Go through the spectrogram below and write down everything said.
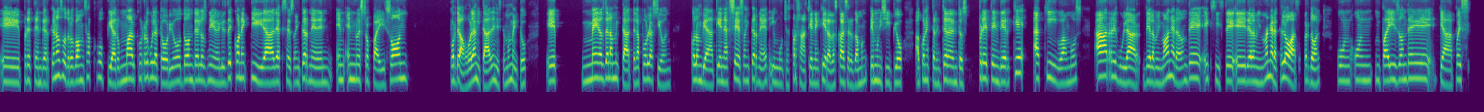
Eh, pretender que nosotros vamos a copiar un marco regulatorio donde los niveles de conectividad, de acceso a Internet en, en, nuestro país son por debajo de la mitad en este momento, eh, menos de la mitad de la población colombiana tiene acceso a Internet y muchas personas tienen que ir a las cabeceras de municipio a conectar Internet. Entonces, pretender que aquí vamos a regular de la misma manera donde existe, eh, de la misma manera que lo hace, perdón, un, un, un, país donde ya pues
